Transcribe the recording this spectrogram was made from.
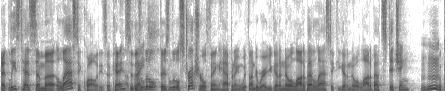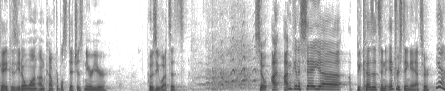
at least has some uh, elastic qualities. Okay, so there's a little there's a little structural thing happening with underwear. You got to know a lot about elastic. You got to know a lot about stitching. Mm-hmm. Okay, because you don't want uncomfortable stitches near your whoosy what's its. So I, I'm going to say uh, because it's an interesting answer. Yeah.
